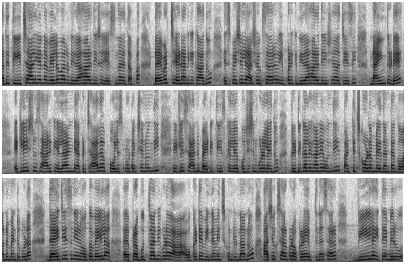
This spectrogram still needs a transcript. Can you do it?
అది తీర్చాలి అన్న వేలో వాళ్ళు నిరాహార దీక్ష చేస్తున్నారే తప్ప డైవర్ట్ చేయడానికి కాదు. ఎస్పెషల్లీ అశోక్ సార్ ఇప్పటికి నిరాహార దీక్ష చేసి నైన్త్ డే అట్లీస్ట్ సార్కి ఎలాంటి అక్కడ చాలా పోలీస్ ప్రొటెక్షన్ ఉంది. అట్లీస్ట్ సార్ని బయటికి తీసుకెళ్ళే పొజిషన్ కూడా లేదు. క్రిటికల్గానే ఉంది. పట్టించుకోవడం లేదంట గవర్నమెంట్ కూడా. దయచేసి నేను ఒకవేళ ప్రభుత్వాన్ని కూడా ఒకటే విన్నవించుకుంటున్నాను. అశోక్ సార్ కూడా ఒకటే చెప్తున్నా సార్. వీలైతే మీరు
